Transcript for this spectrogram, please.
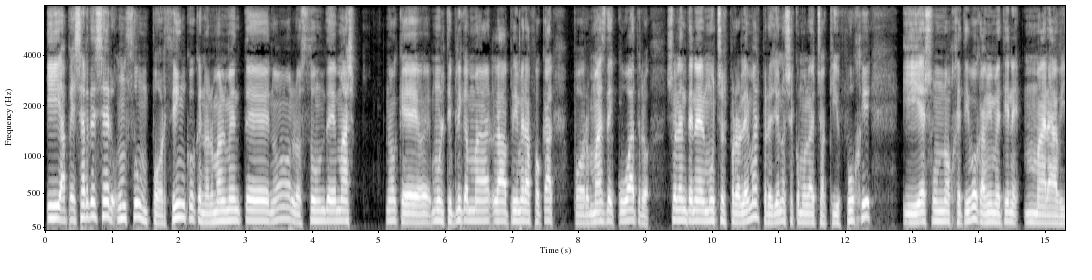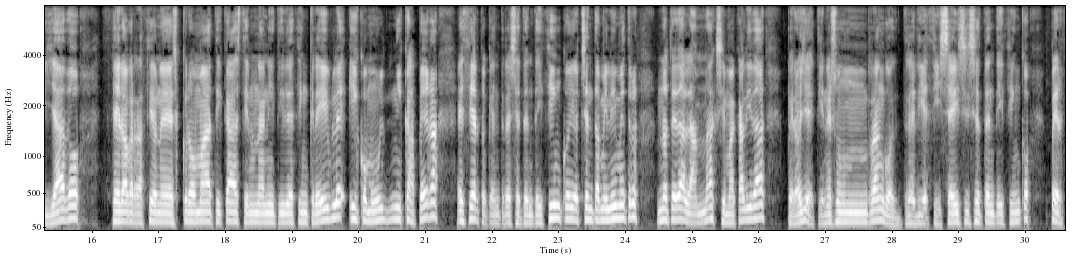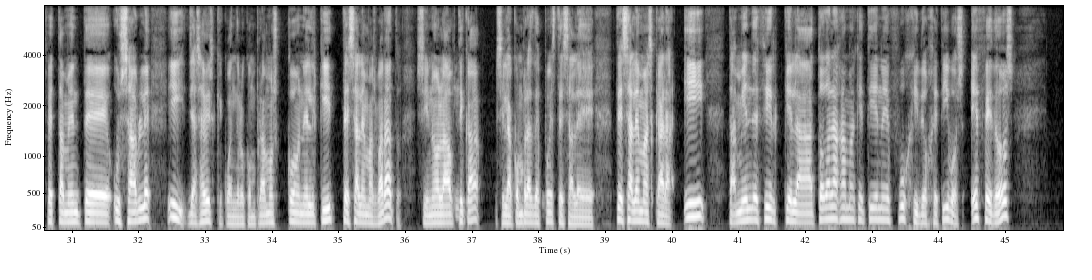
Y a pesar de ser un zoom por 5, que normalmente ¿no? los zoom de más ¿no? que multiplican más la primera focal por más de 4 suelen tener muchos problemas, pero yo no sé cómo lo ha hecho aquí Fuji y es un objetivo que a mí me tiene maravillado cero aberraciones cromáticas, tiene una nitidez increíble y como única pega es cierto que entre 75 y 80 milímetros no te da la máxima calidad, pero oye, tienes un rango entre 16 y 75 perfectamente usable y ya sabéis que cuando lo compramos con el kit te sale más barato, si no la óptica si la compras después te sale, te sale más cara. Y también decir que la, toda la gama que tiene Fuji de objetivos F2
